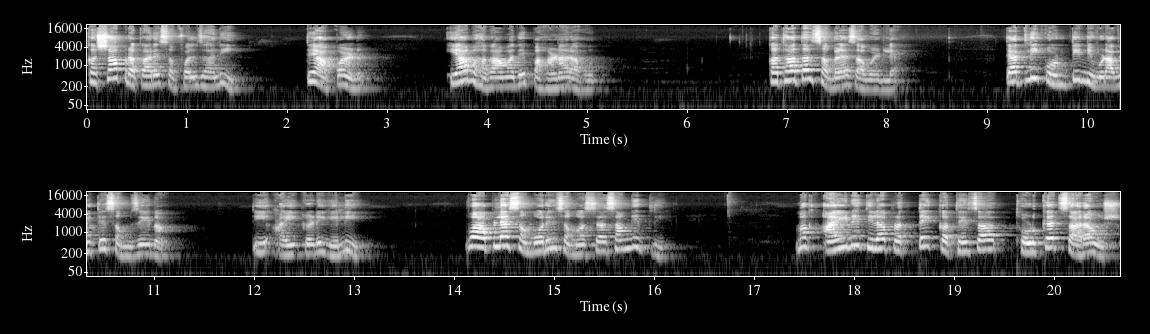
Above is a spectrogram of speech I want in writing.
कशा प्रकारे सफल झाली ते आपण या भागामध्ये पाहणार आहोत. कथा तर सगळ्याच आवडल्या. त्यातली कोणती निवडावी ते समजेना. ती आईकडे गेली व आपल्या समोरील समस्या सांगितली. मग आईने तिला प्रत्येक कथेचा थोडक्यात सारांश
